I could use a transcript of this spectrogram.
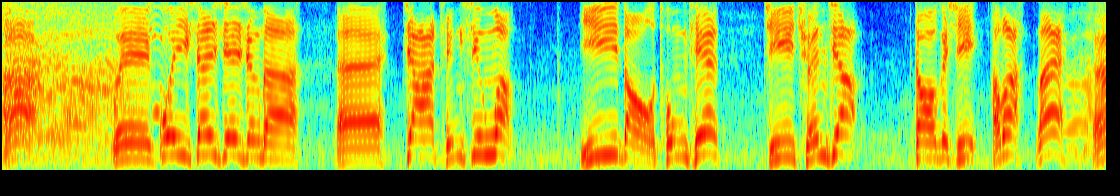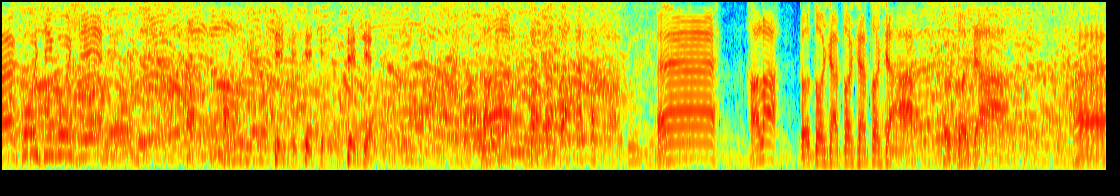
啊，为郭一山先生的呃家庭兴旺，一道通天。及全家道个喜，好吧？来，哎，恭喜恭喜！好，谢谢谢谢谢谢。啊，恭喜！哎，好了，都坐下坐下坐下啊，都坐下。哎，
